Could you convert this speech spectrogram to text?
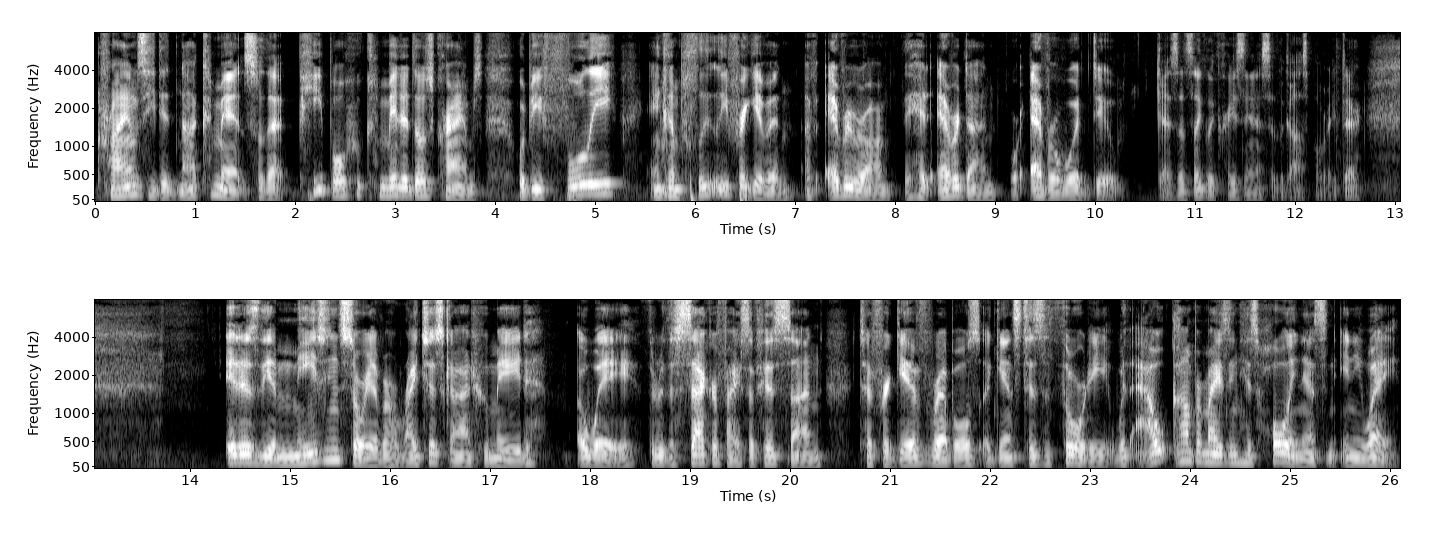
crimes he did not commit so that people who committed those crimes would be fully and completely forgiven of every wrong they had ever done or ever would do. Guys, that's like the craziness of the gospel right there. It is the amazing story of a righteous God who made a way through the sacrifice of his son to forgive rebels against his authority without compromising his holiness in any way.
